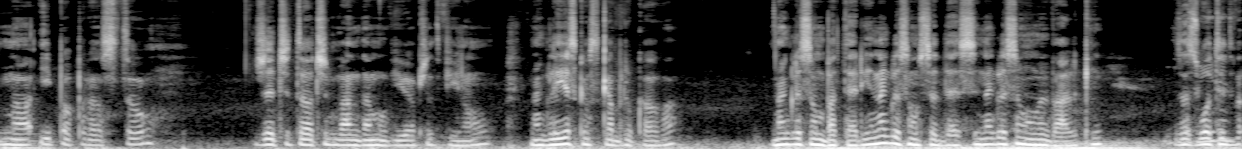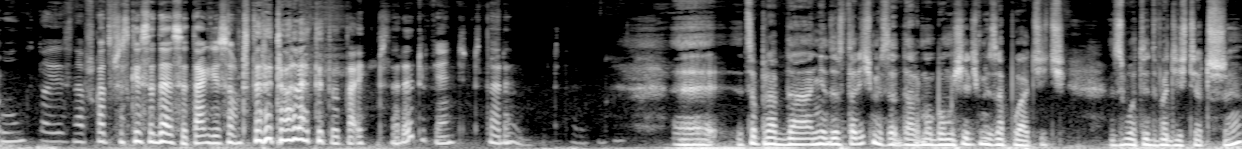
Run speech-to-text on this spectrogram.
No i po prostu rzeczy to, o czym Wanda mówiła przed chwilą. Nagle jest kostka brukowa, nagle są baterie, nagle są sedesy, nagle są umywalki. Za złoty dwa... punkt to jest na przykład wszystkie sedesy, tak? Gdzie są cztery toalety tutaj. Cztery czy pięć? Cztery. E, co prawda nie dostaliśmy za darmo, bo musieliśmy zapłacić złoty 23,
